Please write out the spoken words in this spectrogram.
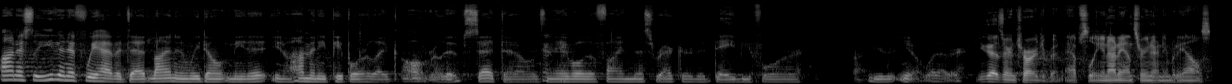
honestly, even if we have a deadline and we don't meet it, you know, how many people are like, "Oh, I'm really upset that I wasn't able to find this record a day before." You, you know, whatever. You guys are in charge of it. Absolutely. You're not answering to anybody else.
